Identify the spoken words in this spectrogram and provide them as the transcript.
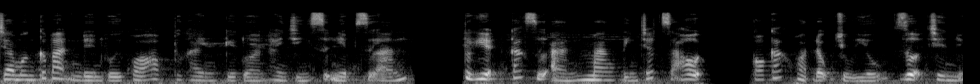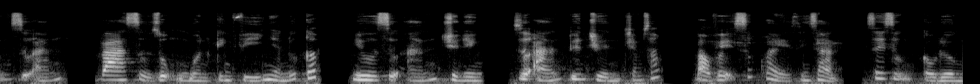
Chào mừng các bạn đến với khóa học thực hành kế toán hành chính sự nghiệp dự án. Thực hiện các dự án mang tính chất xã hội, có các hoạt động chủ yếu dựa trên những dự án và sử dụng nguồn kinh phí nhà nước cấp như dự án truyền hình, dự án tuyên truyền chăm sóc, bảo vệ sức khỏe sinh sản, xây dựng cầu đường.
